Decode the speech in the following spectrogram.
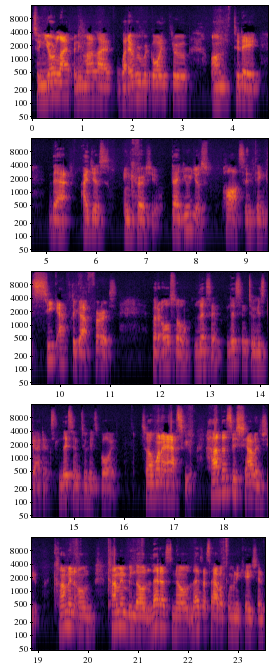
So, in your life and in my life, whatever we're going through on today, that I just encourage you that you just pause and think, seek after God first, but also listen, listen to His guidance, listen to His voice. So, I want to ask you, how does this challenge you? Comment on comment below, let us know, let us have a communication,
